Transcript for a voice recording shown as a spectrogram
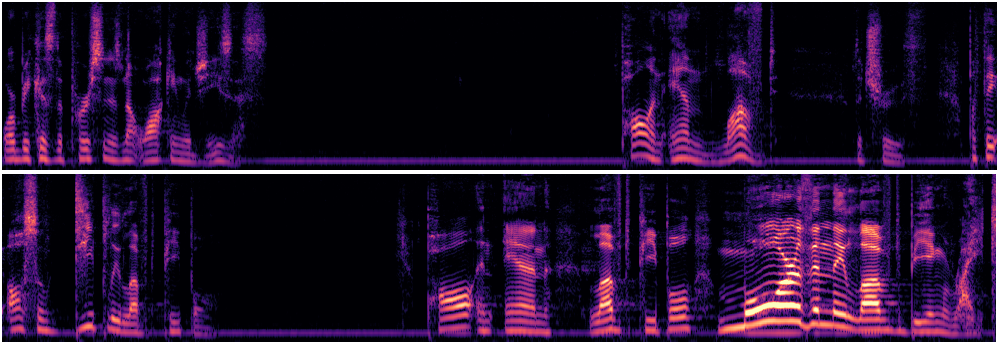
or because the person is not walking with Jesus. Paul and Anne loved the truth, but they also deeply loved people. Paul and Anne loved people more than they loved being right.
